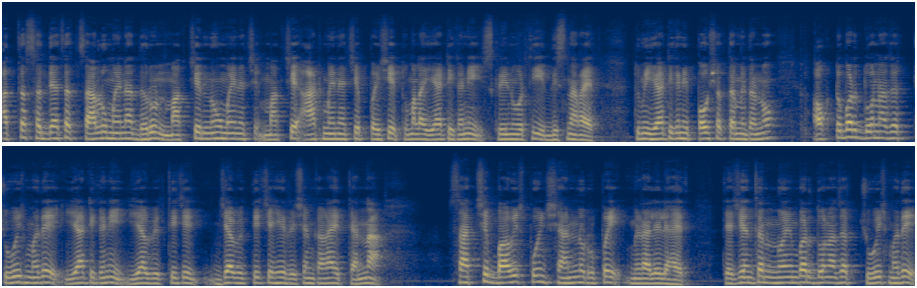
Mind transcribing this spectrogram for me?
आत्ता सध्याचा चालू महिना धरून मागचे नऊ महिन्याचे मागचे आठ महिन्याचे पैसे तुम्हाला या ठिकाणी स्क्रीनवरती दिसणार आहेत. तुम्ही या ठिकाणी पाहू शकता मित्रांनो ऑक्टोबर दोन हजार चोवीसमध्ये या ठिकाणी या व्यक्तीचे ज्या व्यक्तीचे हे रेशन कार्ड आहे त्यांना सातशे बावीस पॉईंट शहाण्णव रुपये मिळालेले आहेत. त्याच्यानंतर नोव्हेंबर दोन हजार चोवीसमध्ये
